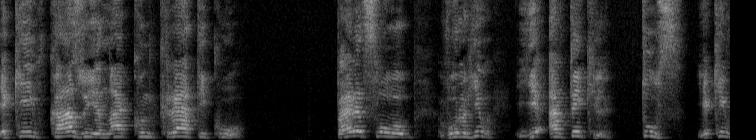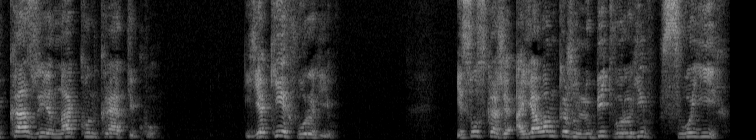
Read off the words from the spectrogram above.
який вказує на конкретику. Перед словом ворогів є артикль тус, який вказує на конкретику. Яких ворогів? Ісус каже, а я вам кажу, любіть ворогів своїх.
